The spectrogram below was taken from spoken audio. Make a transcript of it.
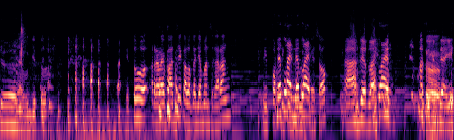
Ya, ya begitulah. itu relevansi kalau ke zaman sekarang report Deadline, deadline. besok. Ah, deadline. Deadline. Masih kerjain.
